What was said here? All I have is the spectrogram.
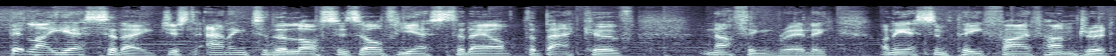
A bit like yesterday, just adding to the losses of yesterday off the back of nothing really. On the S&P 500,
